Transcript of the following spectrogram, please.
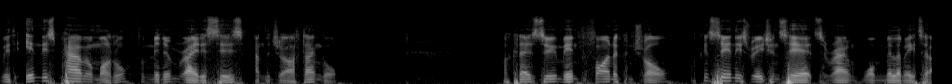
within this PowerMill model for minimum radiuses and the draft angle. I can now zoom in for finer control. I can see in these regions here it's around 1 millimeter.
